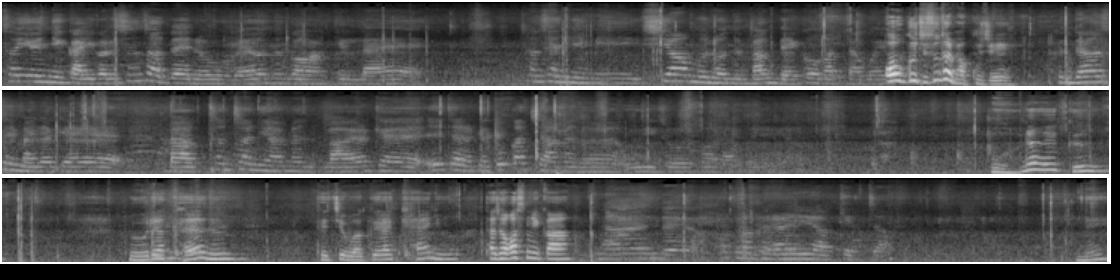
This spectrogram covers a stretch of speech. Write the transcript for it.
소윤이가 이거를 순서대로 외우는 것 같길래 선생님이 시험으로는 막 낼 것 같다고 해요. 어, 그치 순서를 바꾸지. 근데 선생님 만약에 막 천천히 하면 막 이렇게 일자 이렇게 똑같이 하면은 운이 좋을 거라고 얘기해요. 뭐랄까, 뭐라카노, 대체 와그라카노. 다 적었습니까? 나는데요 하지만 그럴 일이 없겠죠. 네.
